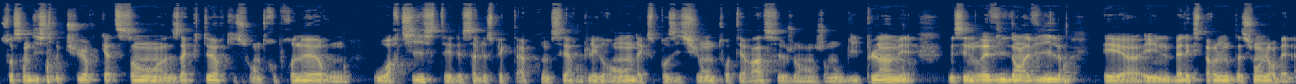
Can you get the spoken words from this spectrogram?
70 structures, 400 acteurs qui sont entrepreneurs ou, artistes et des salles de spectacle, concerts, playgrounds, expositions, toits terrasses, j'en oublie plein, mais, c'est une vraie ville dans la ville et, euh, et une belle expérimentation urbaine.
